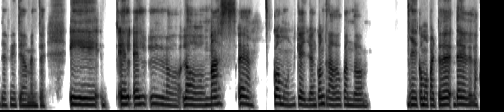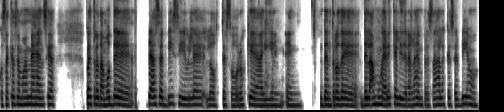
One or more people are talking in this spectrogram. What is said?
Definitivamente. Y el, lo, más eh, común que yo he encontrado cuando, eh, como parte de, las cosas que hacemos en mi agencia, pues tratamos de, de hacer visible los tesoros que hay en, dentro de, de, las mujeres que lideran las empresas a las que servimos.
